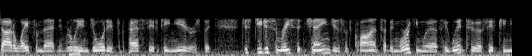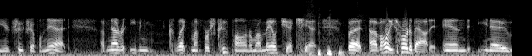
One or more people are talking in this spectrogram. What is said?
shied away from that, and really mm-hmm. enjoyed it for the past 15 years. But just due to some recent changes with clients I've been working with who went to a 15 year true triple net, I've never even collected my first coupon or my mail check yet, but I've always heard about it. And you know,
